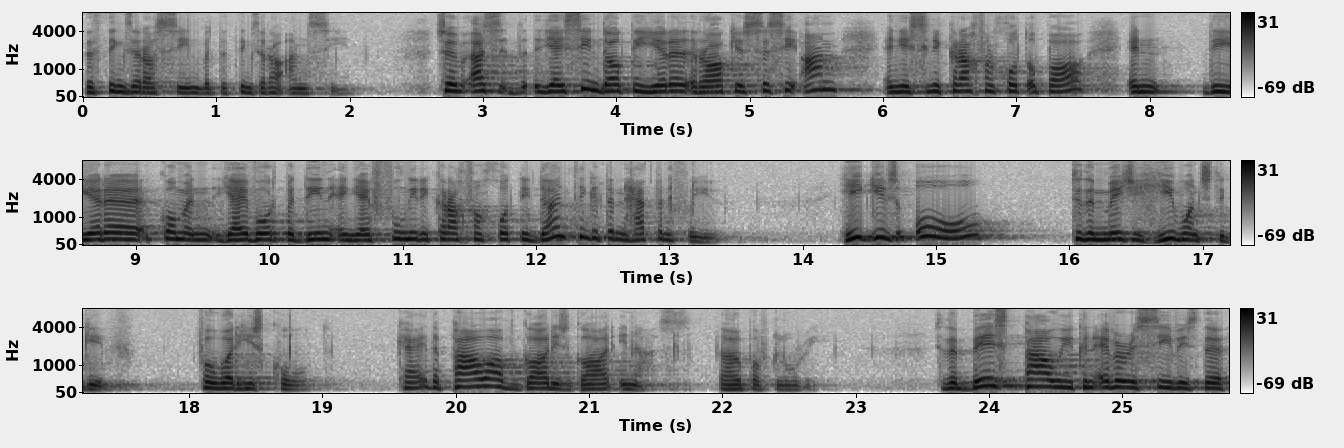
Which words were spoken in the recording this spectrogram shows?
the things that are seen, but the things that are unseen. So as jy sien dalk die Here raak jou sussie aan en jy sien die krag van God op haar en die Here kom en jy word bedien en jy voel nie die krag van God nie. Don't think it didn't happen for you. He gives all to the measure He wants to give for what He's called. Okay? The power of God is God in us, the hope of glory. So, the best power you can ever receive is the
